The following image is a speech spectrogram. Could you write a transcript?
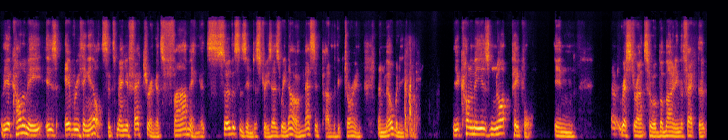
The economy is everything else. It's manufacturing, it's farming, it's services industries, as we know, a massive part of the Victorian and Melbourne economy. The economy is not people in uh, restaurants who are bemoaning the fact that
